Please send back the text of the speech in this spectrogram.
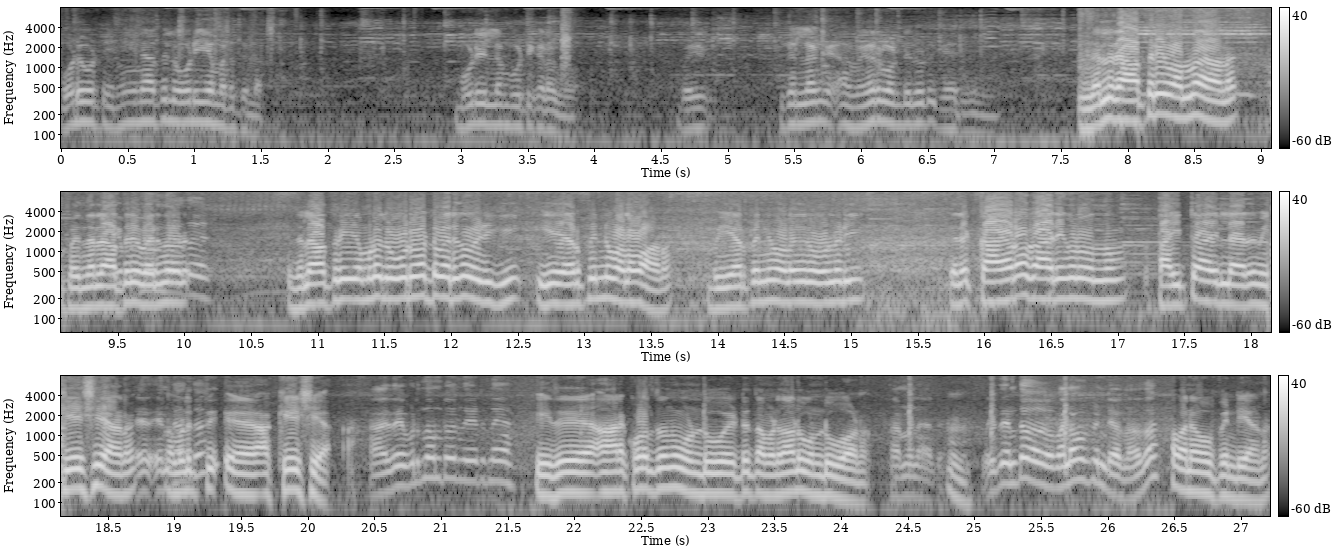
ബോഡി പൊട്ടി. ഇനി ഇതിനകത്ത് ലോഡ് ചെയ്യാൻ പറ്റത്തില്ല. ബോഡി എല്ലാം പൊട്ടി കിടക്കുക ഇതെല്ലാം വേറെ വണ്ടിയിലോട്ട് കയറുന്നു. ഇന്നലെ രാത്രി വന്നതാണ്. അപ്പോൾ ഇന്നലെ രാത്രി വരുന്ന ഇന്നലെ രാത്രി നമ്മൾ ലോഡുമായിട്ട് വരുന്ന വഴിക്ക് ഈ എയർപിന്ന് വളവാണ്. അപ്പോൾ ഈ എയർപിന്ന് വളവിൽ ഓൾറെഡി ഇതിലെ കയറോ കാര്യങ്ങളോ ഒന്നും ടൈറ്റ് ആയില്ലായിരുന്നു. അക്കേഷ്യയാണ് നമ്മൾ അക്കേഷ്യ. ഇത് ആനക്കുളത്ത് നിന്ന് കൊണ്ടുപോയിട്ട് തമിഴ്നാട് കൊണ്ടുപോവാണ്. വനവകുപ്പിന്റെയാണ്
